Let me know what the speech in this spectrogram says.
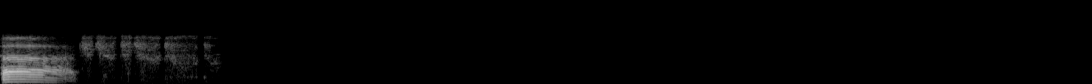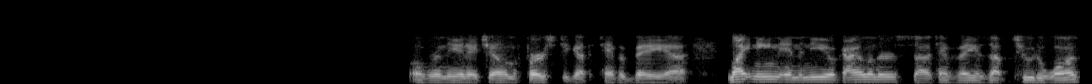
Uh, over in the NHL in the first, you got the Tampa Bay uh, Lightning and the New York Islanders. Uh, Tampa Bay is up two to one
